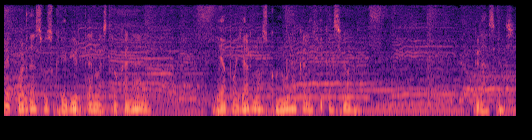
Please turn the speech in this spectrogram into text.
Recuerda suscribirte a nuestro canal y apoyarnos con una calificación. Gracias.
